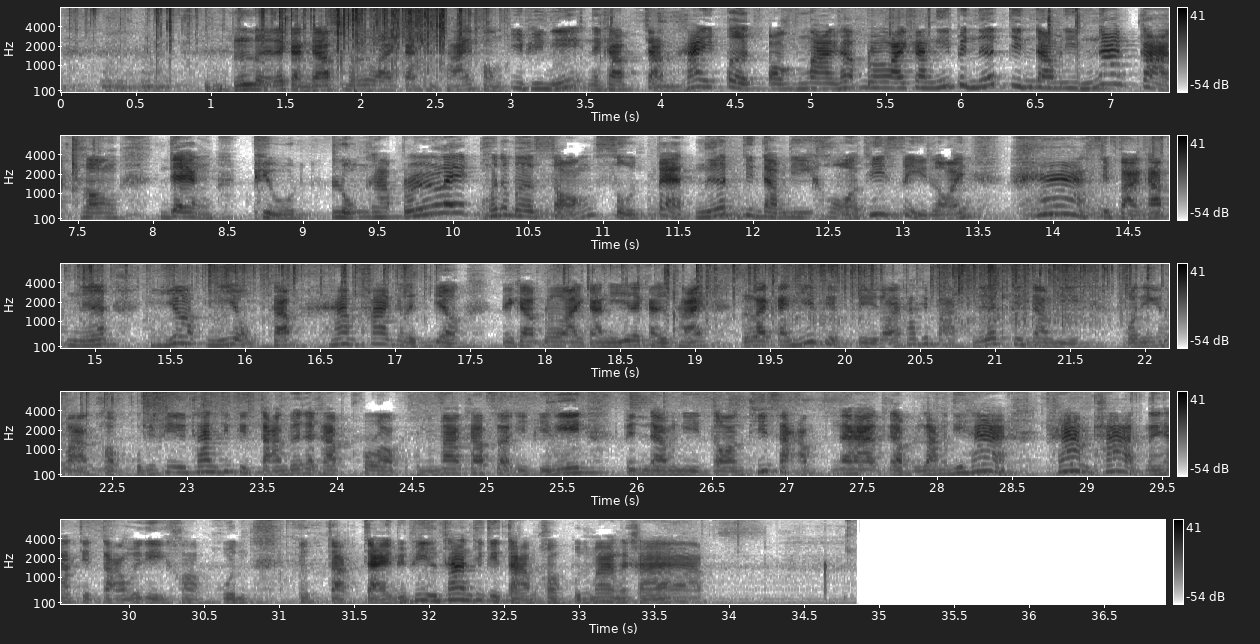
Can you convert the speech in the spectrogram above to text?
เลยแล้วกันครับรายการสุดท้ายของ EP นี้นะครับจัดให้เปิดออกมาครับรายการนี้เป็นเนื้อจินดามณีหน้ากากทองแดงผิวลุงครับเลขคนเบอร์ 208 เนื้อจินดามณีขอที่ 450 บาทครับเนื้อยอดนิยมครับห้ามพลาดกันเลยทีเดียวนะครับรายการนี้รายการสุดท้ายรายการ 20 450 บาทเนื้อจินดามณีวันนี้ก็ฝากขอบคุณพี่ๆทุกท่านที่ติดตามด้วยนะครับขอบคุณมากครับสำหรับ EP นี้จินดามณีตอนที่3นะฮะกับรังที่ 5 ห้ามพลาดนะครับติดตามไว้ดีขอบคุณจากใจพี่ๆทุกท่านที่ติดตามขอบคุณมากนะครับ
